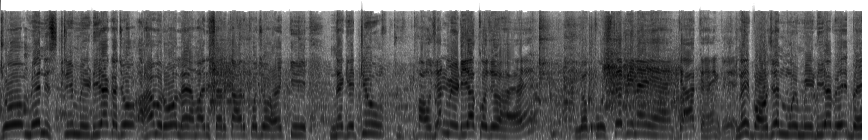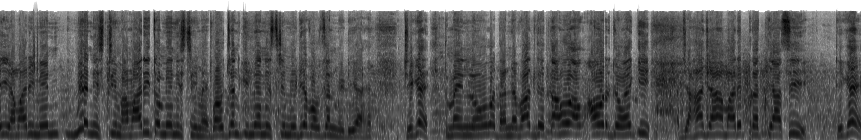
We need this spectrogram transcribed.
जो मेन स्ट्रीम मीडिया का जो अहम रोल है हमारी सरकार को जो है कि नेगेटिव बहुजन मीडिया को जो है लोग पूछते भी नहीं हैं क्या कहेंगे? नहीं बहुजन मीडिया भाई हमारी मेन मेन स्ट्रीम हमारी तो मेन स्ट्रीम है। बहुजन की main stream media Bahujan media है ठीक है? तो मैं इन लोगों को धन्यवाद देता हूँ। और जो है कि जहाँ जहाँ हमारे प्रत्याशी ठीक है?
